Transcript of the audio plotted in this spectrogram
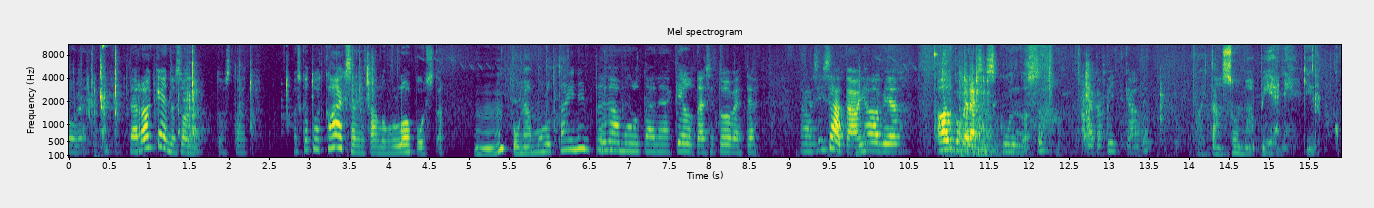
ovet. Tämä rakennus on tuosta, olisiko 1800-luvun lopusta. Mm, punamultainen pää. Punamultainen ja keltaiset ovet. Ja tämä sisältä on ihan vielä alkuperäisessä kunnossa aika pitkälti. Voi, tää on soma pieni kirkko.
